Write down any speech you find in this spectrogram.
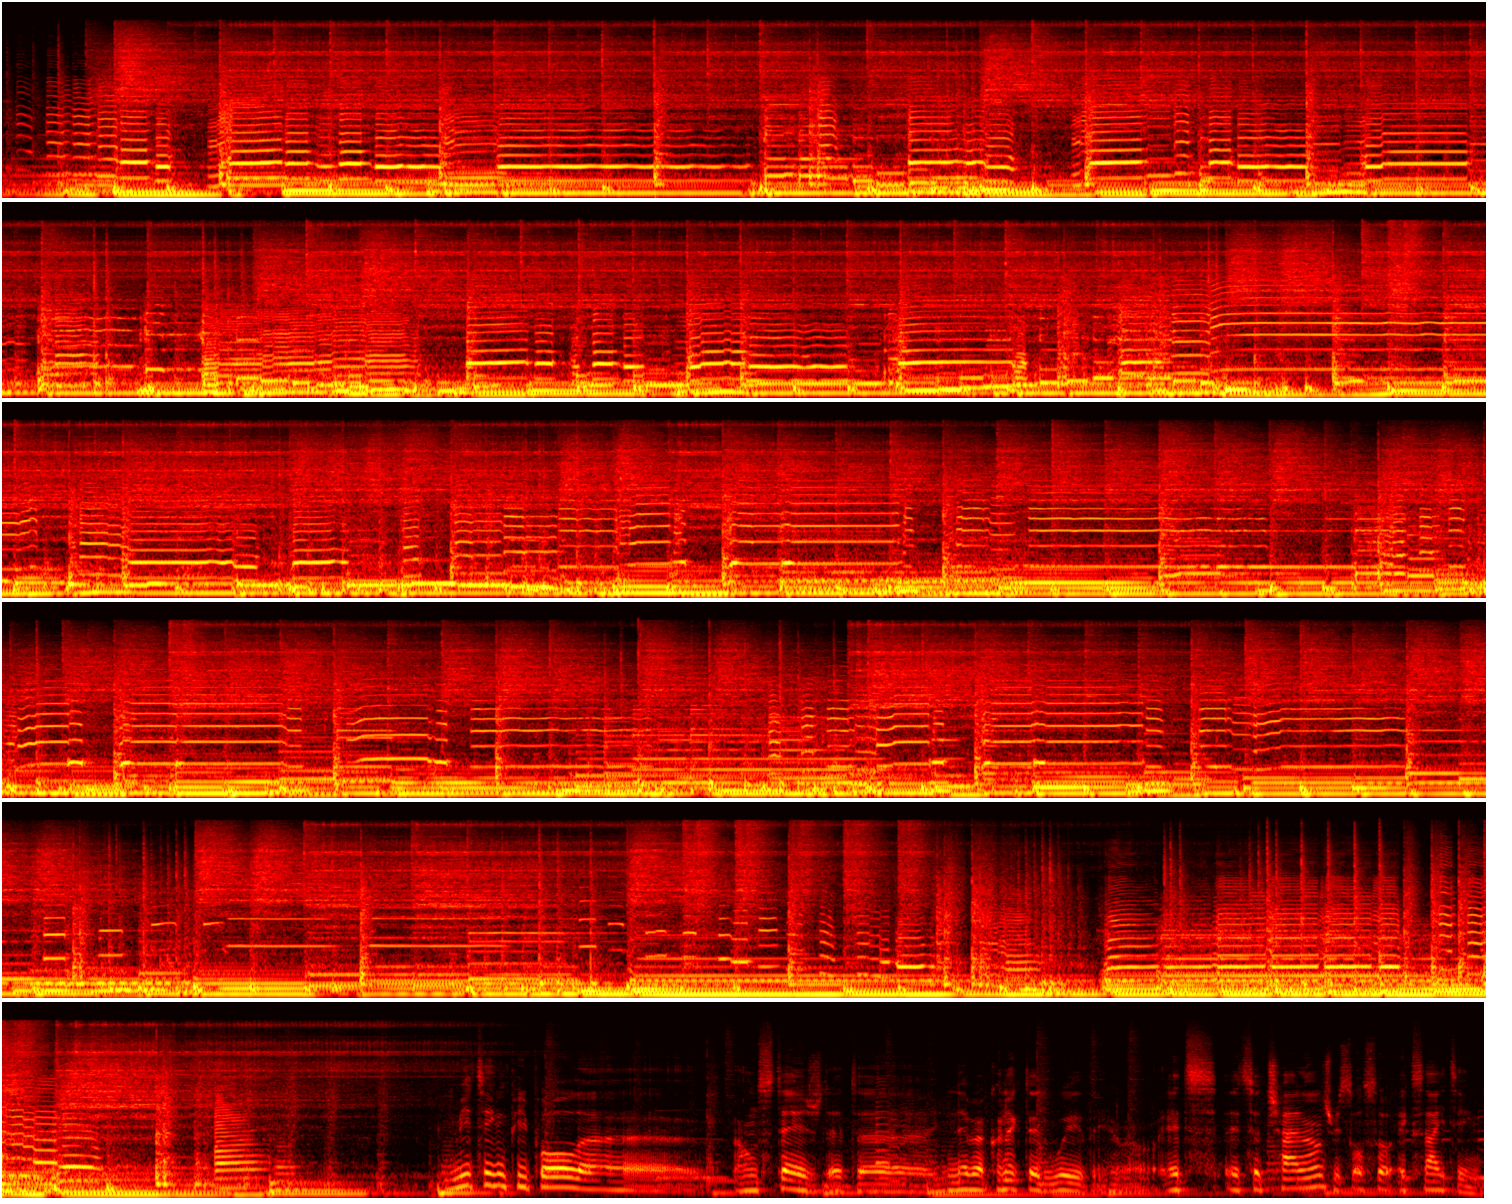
Meeting people uh, on stage that uh, you never connected with, you know, it's it's a challenge. It's also exciting.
